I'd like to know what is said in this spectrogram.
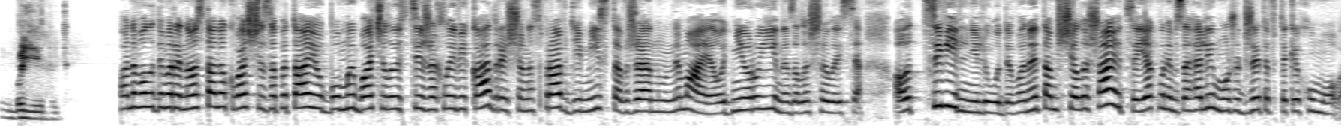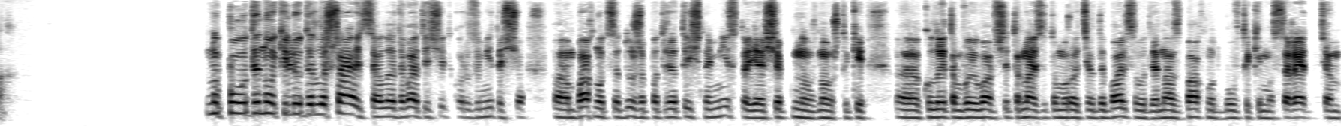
бої йдуть. Пане Володимире, наостанок вас ще запитаю, бо ми бачили ось ці жахливі кадри, що насправді міста вже ну немає, одні руїни залишилися. А от цивільні люди, вони там ще лишаються. Як вони взагалі можуть жити в таких умовах? Ну, поодинокі люди лишаються, але давайте чітко розуміти, що е, Бахмут це дуже патріотичне місто. Я ще ну знову ж таки, е, коли там воював в 2014 році в Дебальцево, для нас Бахмут був таким осереддям,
